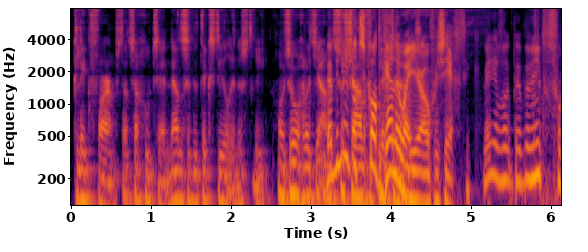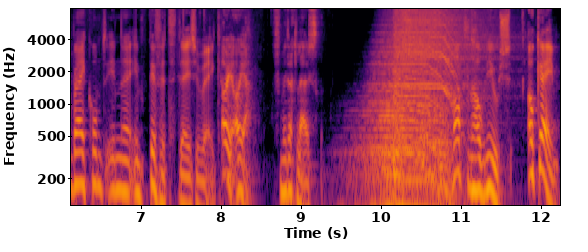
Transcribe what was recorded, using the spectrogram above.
clickfarms. Dat zou goed zijn. Net als in de textielindustrie. Gewoon zorgen dat je aan ben de benieuwd wat Scott Galloway hierover zegt. Ik, weet, ik ben benieuwd wat voorbij komt in, in Pivot deze week. Oh ja, oh ja vanmiddag luisteren. Wat een hoop nieuws. Oké, okay.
